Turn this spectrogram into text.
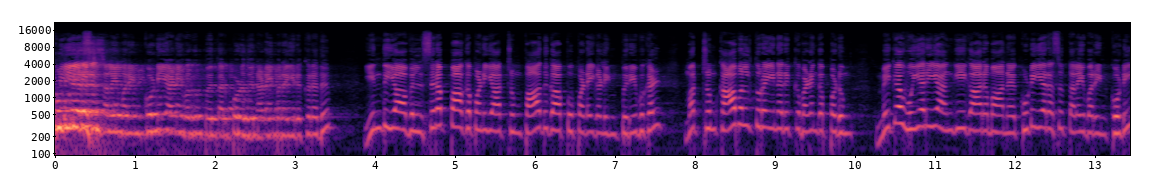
குடியரசுத் தலைவரின் கொடி அணிவகுப்பு தற்பொழுது நடைபெற இருக்கிறது. இந்தியாவில் சிறப்பாக பணியாற்றும் பாதுகாப்பு படைகளின் பிரிவுகள் மற்றும் காவல்துறையினருக்கு வழங்கப்படும் மிக உயரிய அங்கீகாரமான குடியரசுத் தலைவரின் கொடி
